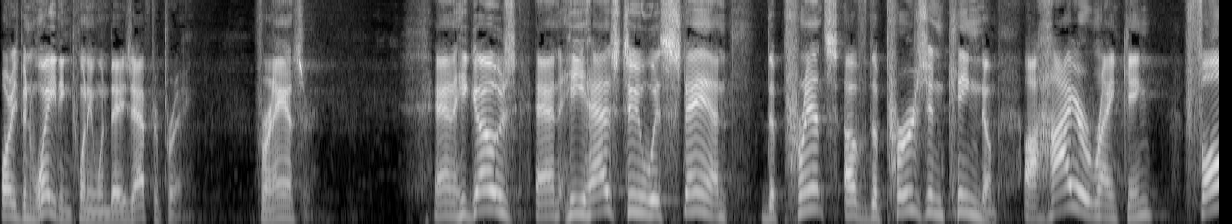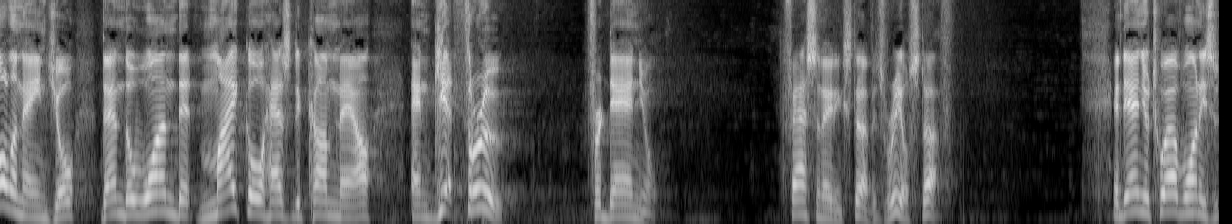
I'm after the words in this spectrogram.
Or he's been waiting 21 days after praying for an answer. And he goes and he has to withstand the prince of the Persian kingdom, a higher ranking fallen angel than the one that Michael has to come now and get through for Daniel. Fascinating stuff. It's real stuff. In Daniel 12, 1, he's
